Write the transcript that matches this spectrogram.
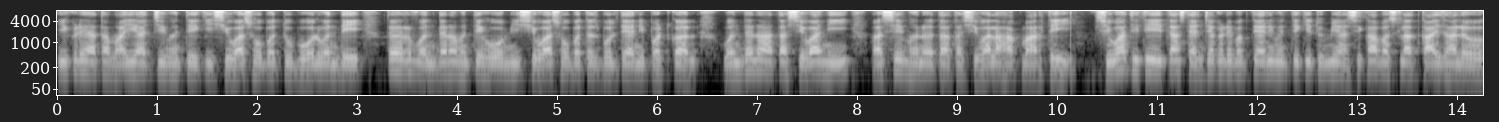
इकडे आता माई आजी म्हणते की शिवासोबत तू बोल वंदे. तर वंदना म्हणते हो मी शिवासोबतच बोलते आणि पटकन. वंदना आता शिवानी असे म्हणत आता शिवाला हाक मारते. शिवा तिथे येताच त्यांच्याकडे बघते आणि म्हणते की तुम्ही असे का बसलात? काय झालं?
